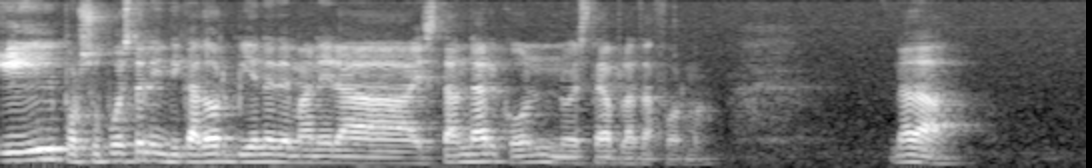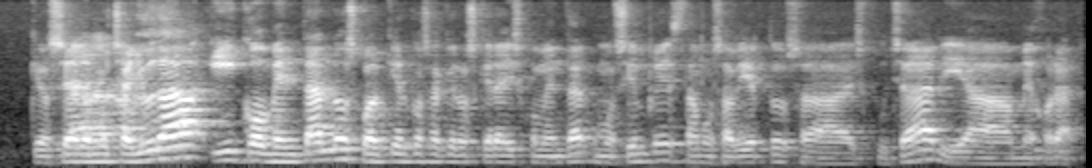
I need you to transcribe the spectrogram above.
y por supuesto el indicador viene de manera estándar con nuestra plataforma. Nada, que os sea de mucha ayuda y comentarlos cualquier cosa que nos queráis comentar. Como siempre, estamos abiertos a escuchar y a mejorar.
